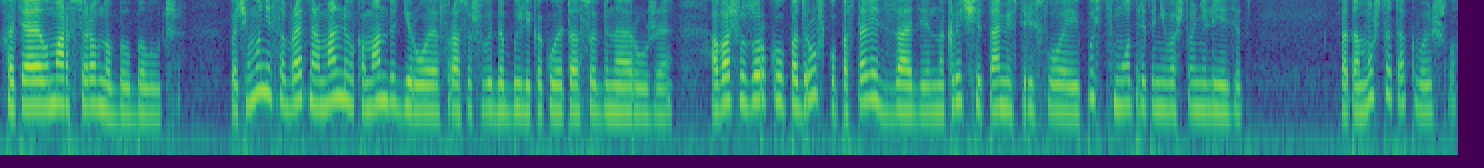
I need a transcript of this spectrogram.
Хотя Элмар все равно был бы лучше. Почему не собрать нормальную команду героев, раз уж вы добыли какое-то особенное оружие? А вашу зоркую подружку поставить сзади, накрыть щитами в три слоя, и пусть смотрит и ни во что не лезет. «Потому что так вышло»,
